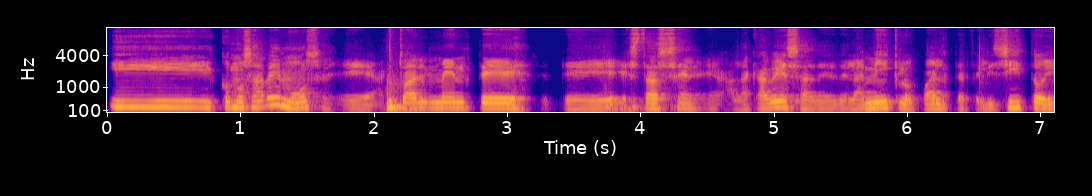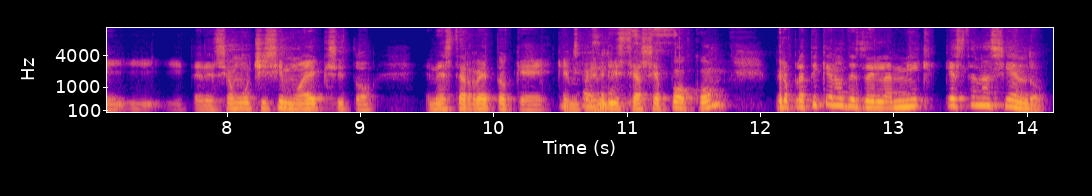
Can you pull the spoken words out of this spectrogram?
Y como sabemos, eh, actualmente te estás en, a la cabeza de, de, la MIC, lo cual te felicito y, y, y, te deseo muchísimo éxito en este reto que, que emprendiste gracias. hace poco. Pero platíquenos desde la MIC, ¿qué están haciendo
